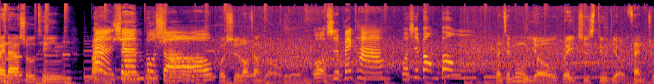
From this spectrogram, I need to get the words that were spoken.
欢迎大家收听半生不熟，我是老酱油，我是贝卡，我是蹦蹦。本节目由睿智 Studio 赞助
